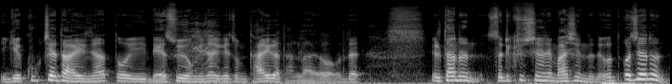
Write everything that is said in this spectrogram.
이게 국제 다이냐 또 이 내수용이냐 이게 좀 다이가 달라요. 근데 일단은 쓰리 쿠션의 맛이 있는데 어, 어제는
